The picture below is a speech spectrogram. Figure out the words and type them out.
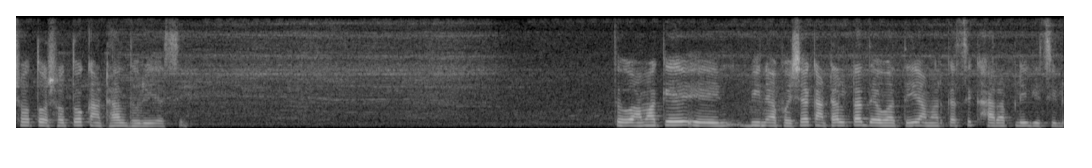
শত শত কাঁঠাল ধরে আছে তো আমাকে বিনা পয়সা কাঁঠালটা দেওয়াতে আমার কাছে খারাপ লেগেছিল।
